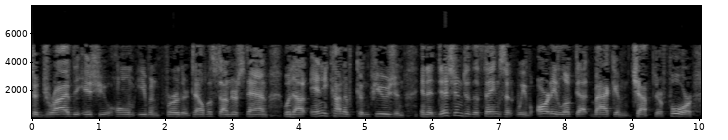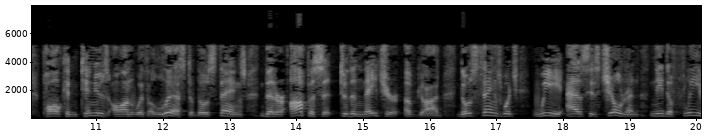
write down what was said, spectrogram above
to drive the issue home even further, to help us to understand without any kind of confusion. In addition to the things that we've already looked at back in chapter 4, Paul continues on with a list of those things that are opposite to the nature of God. Those things which we as his children need to flee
